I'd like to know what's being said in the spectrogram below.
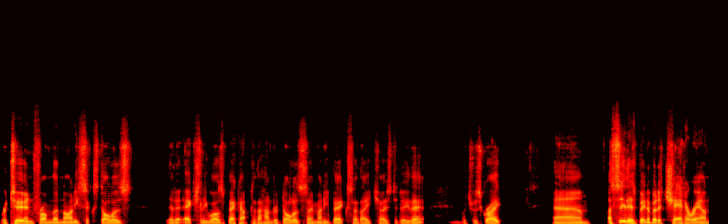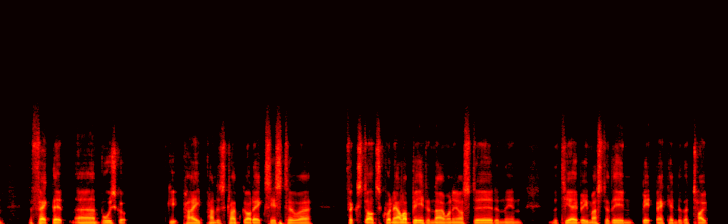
return from the $96 that it actually was back up to the $100, so money back. So they chose to do that, mm. which was great. Um, I see there's been a bit of chat around the fact that uh, Boys Got Get Paid Punters Club got access to a fixed odds Quinella bet and no one else did. And then the TAB must have then bet back into the tote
